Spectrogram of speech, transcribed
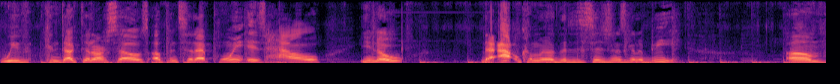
we've conducted ourselves up until that point is how you know the outcome of the decision is going to be. Um,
